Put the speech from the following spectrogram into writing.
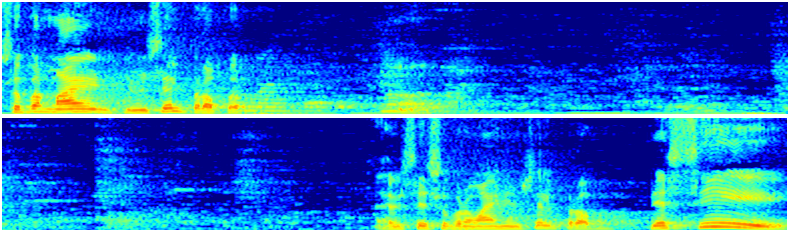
Supermind himself proper. Ah. I will say Supermind himself proper. They see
